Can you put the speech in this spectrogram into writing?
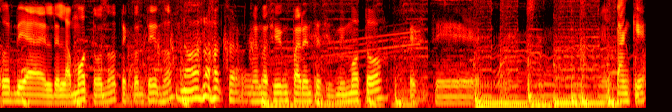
un día el de la moto, ¿no? Te conté, ¿no? No, no me acuerdo. Bueno, así un paréntesis, mi moto, este, en el tanque,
